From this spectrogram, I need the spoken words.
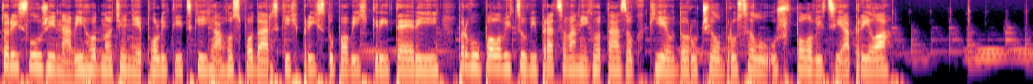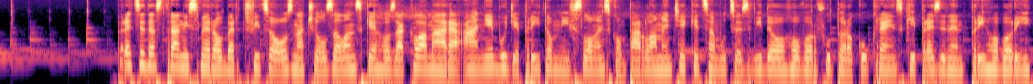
ktorý slúži na vyhodnotenie politických a hospodárskych prístupových kritérií. Prvú polovicu vypracovaných otázok Kiev doručil Bruselu už v polovici apríla. Predseda strany Sme Robert Fico označil Zelenského za klamára a nebude prítomný v slovenskom parlamente, keď sa mu cez videohovor v útorok ukrajinský prezident prihovorí.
